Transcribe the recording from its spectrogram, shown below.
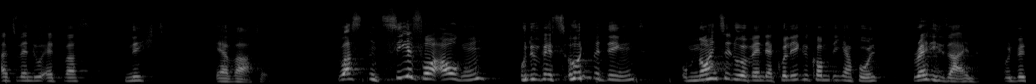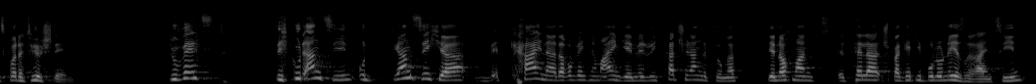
als wenn du etwas nicht erwartest. Du hast ein Ziel vor Augen und du willst unbedingt um 19 Uhr, wenn der Kollege kommt, dich abholt, ready sein und willst vor der Tür stehen. Du willst dich gut anziehen und ganz sicher wird keiner, darauf werde ich nochmal eingehen, wenn du dich gerade schön angezogen hast, dir nochmal einen Teller Spaghetti Bolognese reinziehen,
